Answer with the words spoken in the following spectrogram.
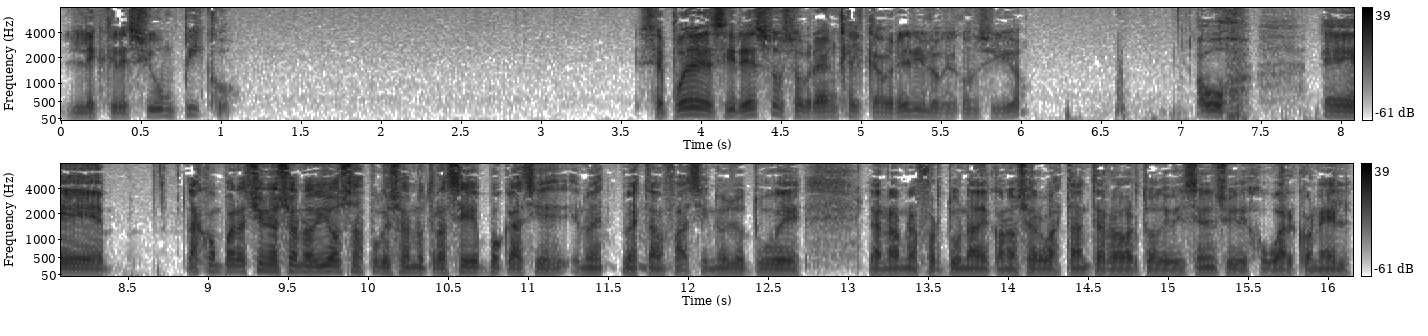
le creció un pico. ¿Se puede decir eso sobre Ángel Cabrera y lo que consiguió? Eh, las comparaciones son odiosas porque son otras épocas y no, es, tan fácil. ¿no? Yo tuve la enorme fortuna de conocer bastante a Roberto de Vicencio y de jugar con él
